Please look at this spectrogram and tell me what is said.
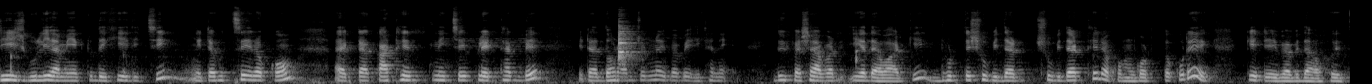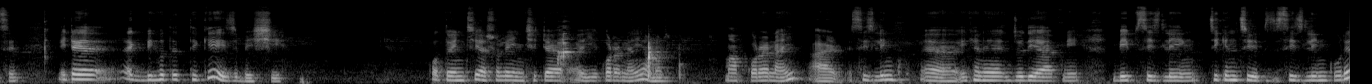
ডিশগুলি আমি একটু দেখিয়ে দিচ্ছি। এটা হচ্ছে এরকম একটা কাঠের নিচে প্লেট থাকবে। এটা ধরার জন্য এভাবে এখানে দুই পাশে আবার ইয়ে দেওয়া আর কি, ধরতে সুবিধার, সুবিধার্থে এরকম গর্ত করে কেটে এভাবে দেওয়া হয়েছে। এটা এক বৃহতের থেকে এই যে বেশি। কত ইঞ্চি? আসলে ইঞ্চিটা ইয়ে করা নাই, আমার মাপ করা নাই। আর সিজলিং এখানে যদি আপনি বিফ সিজলিং, চিকেন সিজলিং করে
